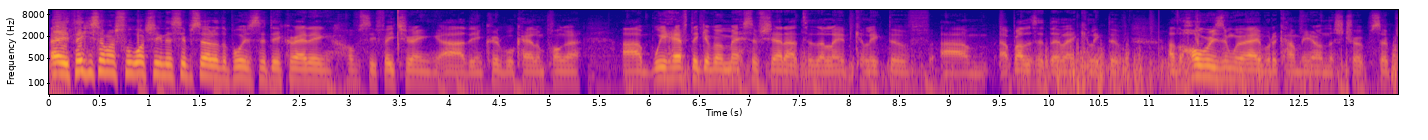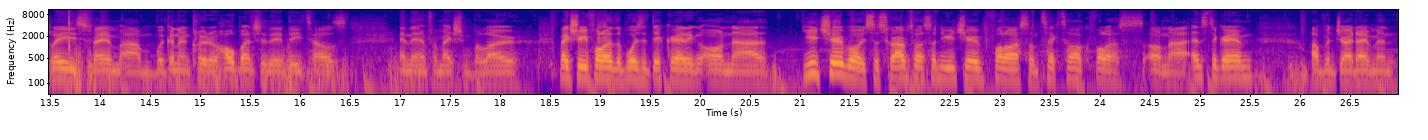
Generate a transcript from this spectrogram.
Hey, thank you so much for watching this episode of The Boys Are Decorating, obviously featuring uh, the incredible Kalyn Ponga. Um, we have to give a massive shout out to the LAD Collective, um, our brothers at the LAD Collective, are the whole reason we were able to come here on this trip. So please, fam, um, we're going to include a whole bunch of their details and their information below. Make sure you follow The Boys Are Decorating on uh, YouTube or subscribe to us on YouTube, follow us on TikTok, follow us on uh, Instagram. I've been Joe Damon.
